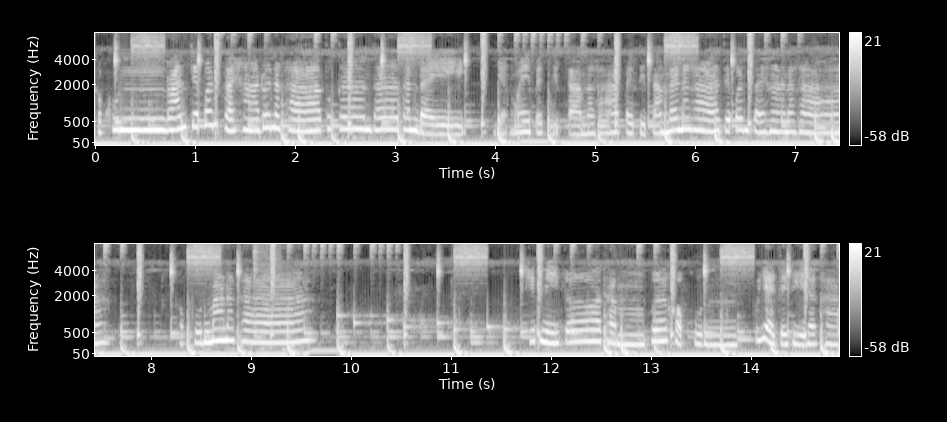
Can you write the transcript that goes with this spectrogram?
ขอบคุณร้านเจเปิ้ลสายฮาด้วยนะคะ ทุกท่านถ้าท่านใดอยากไม่ไปติดตามนะคะ ไปติดตามได้นะคะ เจเปิ้ลสายฮานะคะ ขอบคุณมากนะคะคลิปนี้ก็ทำเพื่อขอบคุณผู้ใหญ่ใจดีนะคะ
